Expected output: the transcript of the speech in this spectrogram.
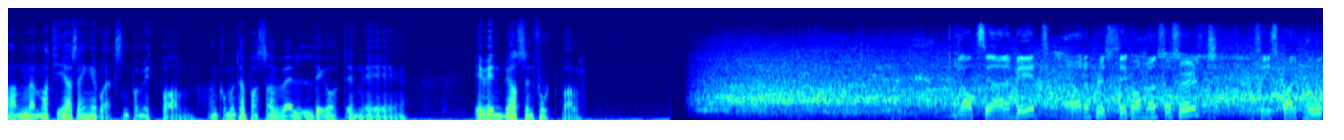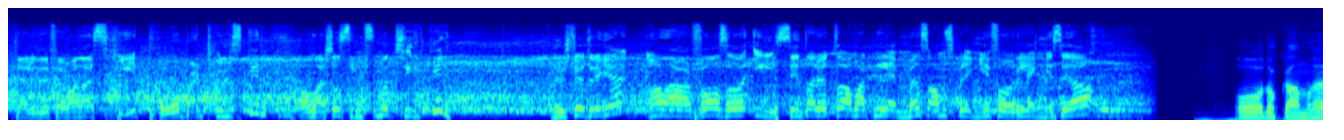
han eh, Mathias Engebretsen på midtbanen. Han kommer til å passe veldig godt inn i, i Vindbjart sin fotball. Latsida er en bit. Nå har den plutselig kommet for fullt. Frispark mot Føhmann her. Se på Bernt Hulsker! Han er så sint som en tyrker. Rusler uttrykket. Han er i hvert fall så illsint der ute. Han har vært en lemen, så han sprenger for lenge siden. Og dere andre,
